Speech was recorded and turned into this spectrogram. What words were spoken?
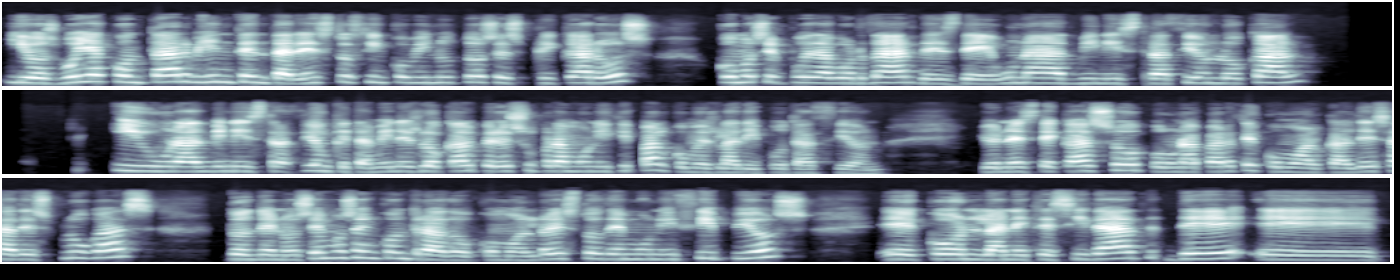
Y os voy a contar, voy a intentar en estos cinco minutos explicaros cómo se puede abordar desde una administración local y una administración que también es local, pero es supramunicipal, como es la Diputación. Yo en este caso, por una parte, como alcaldesa de Esplugas, donde nos hemos encontrado, como el resto de municipios, eh, con la necesidad de eh,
